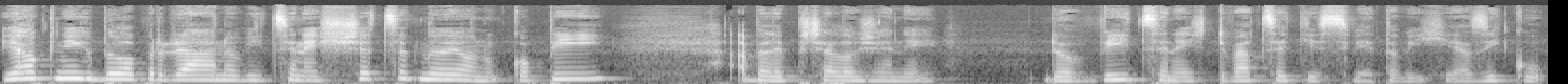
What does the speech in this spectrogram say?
Jeho knih bylo prodáno více než 600 milionů kopií a byly přeloženy do více než 20 světových jazyků.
